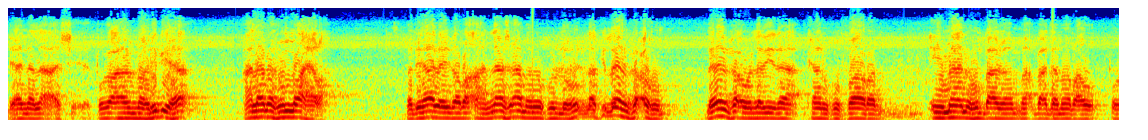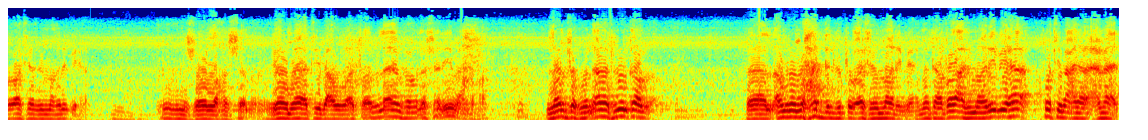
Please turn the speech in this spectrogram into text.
لأن طلوعها من مغربها علامة ظاهرة. فلهذا إذا رأى الناس آمنوا كلهم لكن لا ينفعهم. لا ينفع الذين كانوا كفارا إيمانهم بعد ما بعد ما رأوا طلوع الشمس من مغربها نسأل الله السلامة. يوم يأتي بعض الأطراف لا ينفع نفسا ايمانها لم تكن امت من قبل. فالأمر محدد بطلوع الشمس من مغربها. متى طلعت من مغربها ختم على الأعمال.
